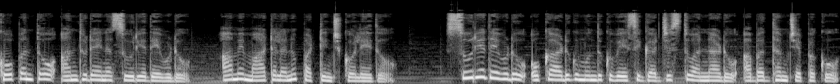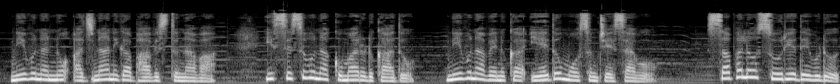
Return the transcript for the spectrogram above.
కోపంతో అంధుడైన సూర్యదేవుడు ఆమె మాటలను పట్టించుకోలేదు. సూర్యదేవుడు ఒక అడుగు ముందుకు వేసి గర్జిస్తూ అన్నాడు అబద్ధం చెప్పకు నీవు నన్ను అజ్ఞానిగా భావిస్తున్నావా? ఈ శిశువు నా కుమారుడు కాదు నీవు నా వెనుక ఏదో మోసం చేశావు. సభలో సూర్యదేవుడు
